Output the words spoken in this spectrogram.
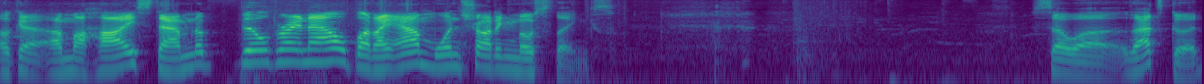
Okay, I'm a high stamina build right now, but I am one-shotting most things. So, uh, that's good.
